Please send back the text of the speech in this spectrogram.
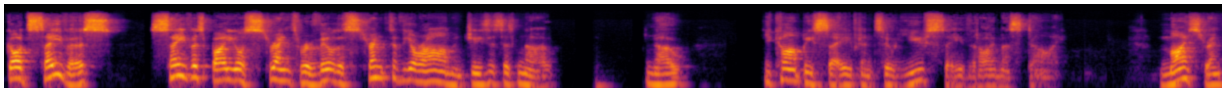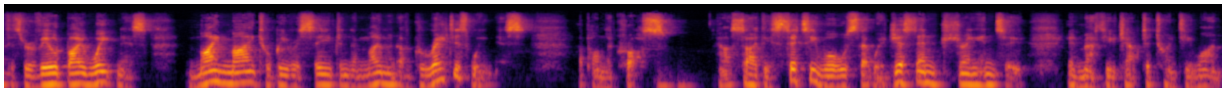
God save us Save us by your strength. Reveal the strength of your arm. And Jesus says, No, no, you can't be saved until you see that I must die. My strength is revealed by weakness. My might will be received in the moment of greatest weakness upon the cross, outside these city walls that we're just entering into in Matthew chapter 21.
